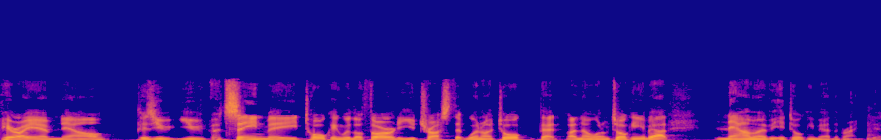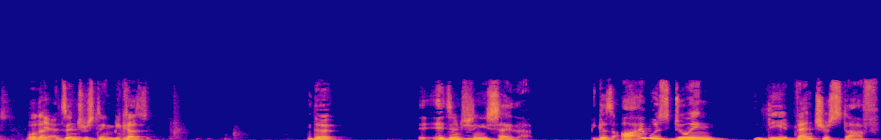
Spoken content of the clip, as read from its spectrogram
here I am now because you you've seen me talking with authority. You trust that when I talk that I know what I'm talking about. Now I'm over here talking about the brain. Yes. Well, that, Yeah. it's interesting because the it's interesting you say that because I was doing the adventure stuff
